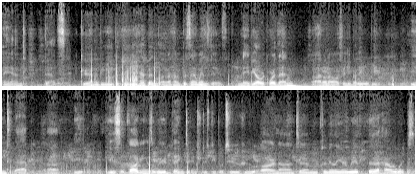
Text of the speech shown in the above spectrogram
and that's gonna be the thing that happens on 100% Wednesdays. Maybe I'll record then. I don't know if anybody will be into that. Uh, he, he's vlogging is a weird thing to introduce people to who are not um, familiar with uh, how it works.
